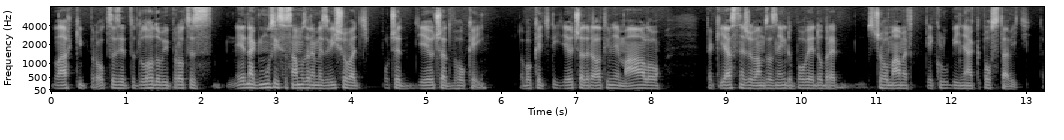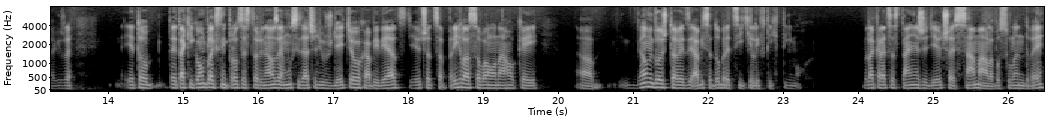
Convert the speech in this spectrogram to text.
ľahký proces, je to dlhodobý proces. Jednak musí sa samozrejme zvyšovať počet dievčat v hokeji. Lebo keď tých dievčat relatívne málo, tak jasné, že vám zase niekto povie, dobre, z čoho máme v tie kluby nejak postaviť. Takže je to, to je taký komplexný proces, ktorý naozaj musí začať už v deťoch, aby viac dievčat sa prihlasovalo na hokej. A veľmi dôležitá vec je, aby sa dobre cítili v tých tímoch. Veľakrát sa stane, že dievča je sama, alebo sú len dve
